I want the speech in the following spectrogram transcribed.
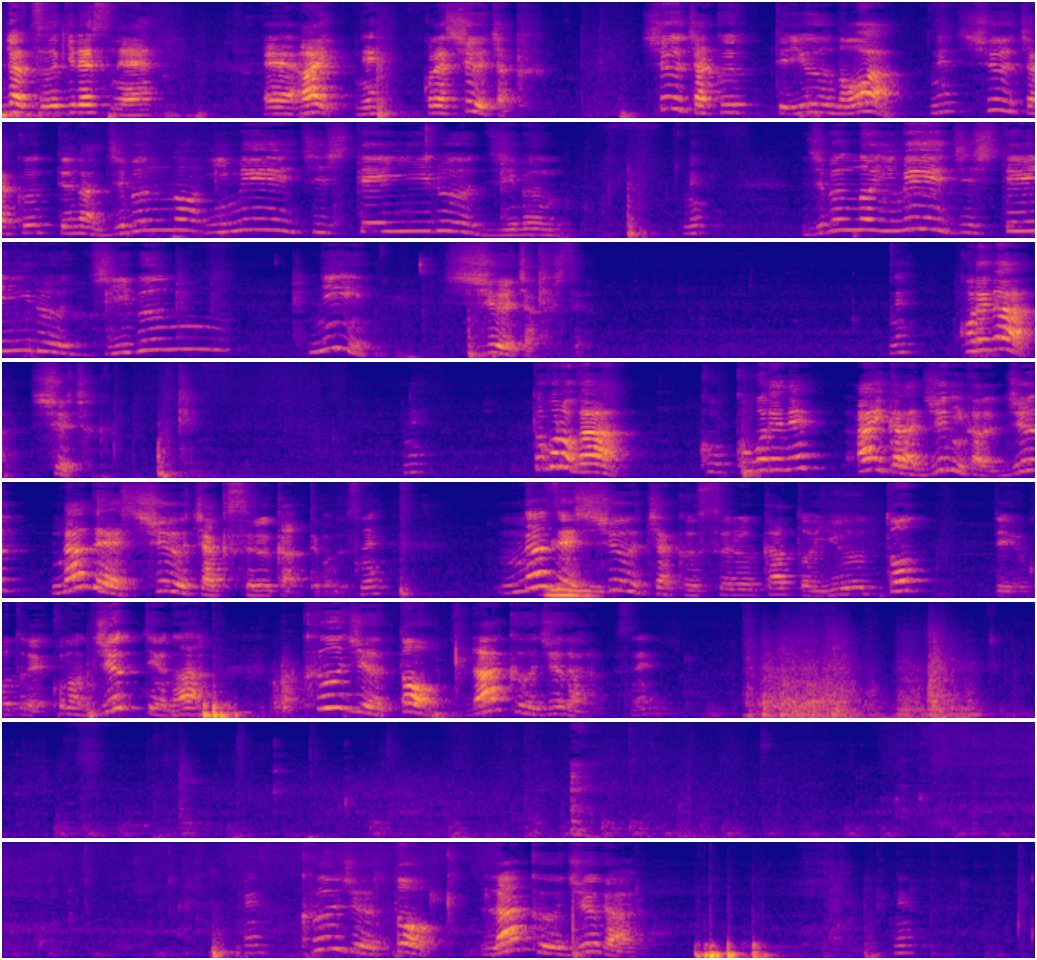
じゃあ続きですね。えー、愛ねこれは執着。執着っていうのはね執着っていうのは自分のイメージしている自分ね自分のイメージしている自分に執着してる。ねこれが執着。ねところがこここでね愛から12から10なぜ執着するかってことですね。なぜ執着するかというとっていうことでこの10っていうのは空樹と楽樹があるんですね。空樹と楽樹がある、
